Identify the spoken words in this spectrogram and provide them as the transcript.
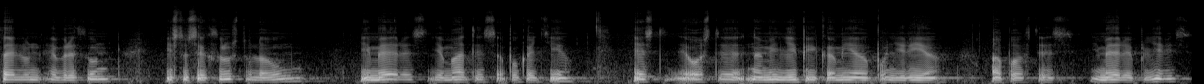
θέλουν ευρεθούν εις τους εχθρούς του λαού μου ημέρες γεμάτες από κακία ώστε να μην λείπει καμία πονηρία από αυτές. Οι μέρες πλήρης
